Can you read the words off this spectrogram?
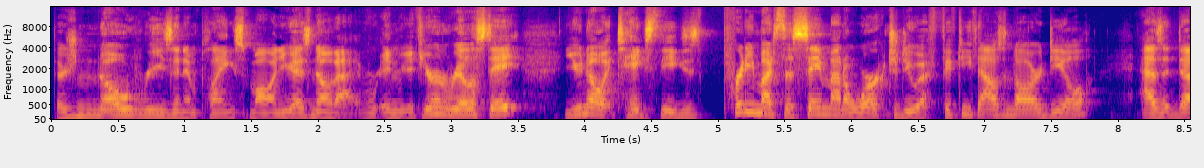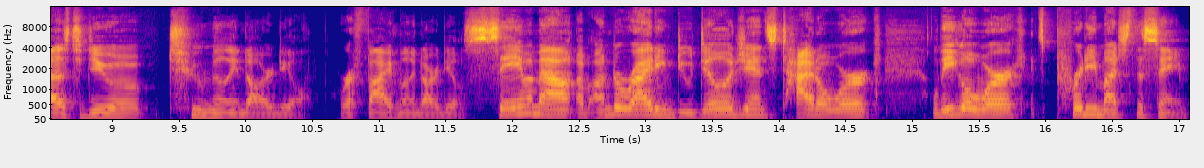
There's no reason in playing small, and you guys know that. if you're in real estate, you know it takes the pretty much the same amount of work to do a fifty thousand dollar deal as it does to do a two million dollar deal a five million dollar deal. Same amount of underwriting, due diligence, title work, legal work. It's pretty much the same.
